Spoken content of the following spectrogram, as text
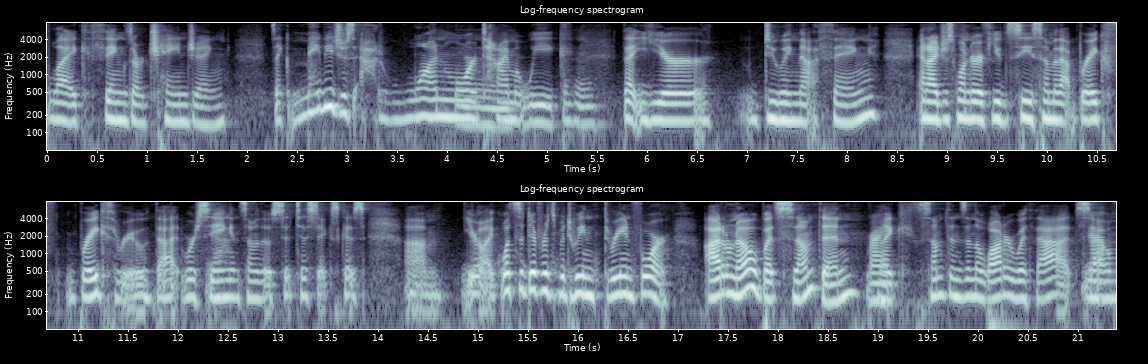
like things are changing it's like maybe just add one more mm-hmm. time a week mm-hmm. that you're doing that thing and i just wonder if you'd see some of that break breakthrough that we're seeing yeah. in some of those statistics because um, you're like what's the difference between three and four I don't know, but something right. like something's in the water with that. So yeah.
